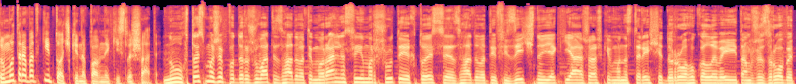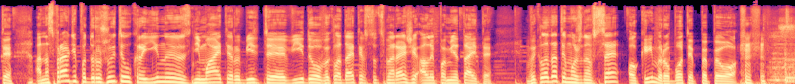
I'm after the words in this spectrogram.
тому треба такі точки, напевно, якісь лишати. Ну, хтось може подорожувати, згадувати морально свої маршрути, хтось е, згадувати фізично, як я, Жашки в монастирище, дорогу, коли ви її там вже зробите. А насправді подорожуйте Україною, знімайте, робіть е, відео, викладайте в соцмережі, але пам'ятайте, викладати можна все, окрім роботи ППО.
